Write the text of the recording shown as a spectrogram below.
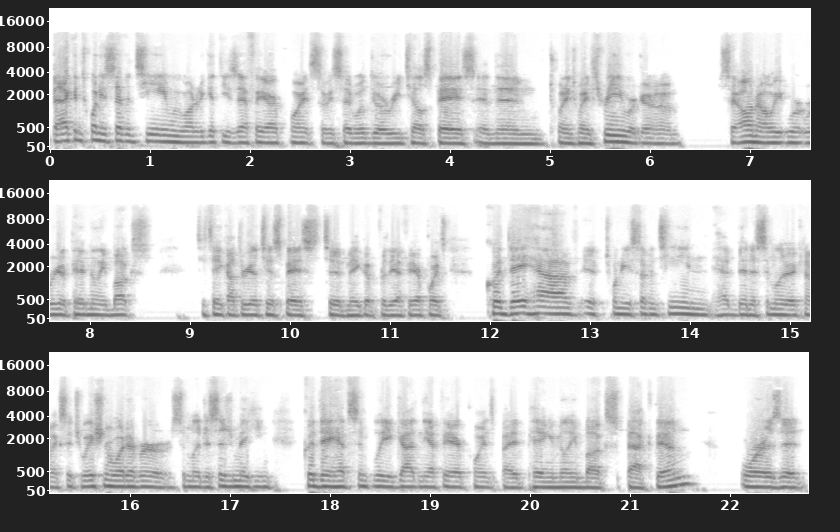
back in 2017, we wanted to get these FAR points, so we said we'll do a retail space, and then 2023, we're going to say, oh no, we, we're, we're going to pay a million bucks to take out the retail space to make up for the FAR points. Could they have, if 2017 had been a similar economic situation or whatever, or similar decision making, could they have simply gotten the FAR points by paying a million bucks back then? Or is it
